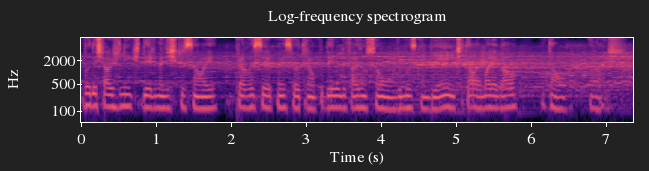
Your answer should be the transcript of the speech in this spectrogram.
Vou deixar os links dele na descrição aí para você conhecer o trampo dele. Ele faz um som de música ambiente e tal, é mó legal. Então, é nóis.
